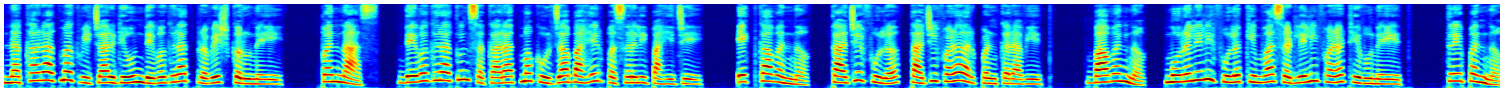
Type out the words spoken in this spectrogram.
नकारात्मक विचार घेऊन देवघरात प्रवेश करू नये. पन्नास. देवघरातून सकारात्मक ऊर्जा बाहेर पसरली पाहिजे. एक्कावन्न. ताजे फुलं ताजी फळं अर्पण करावीत. बावन्न. मुरलेली फुलं किंवा सडलेली फळं ठेवू नयेत. त्रेपन्न.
